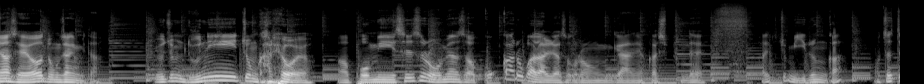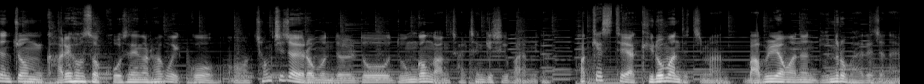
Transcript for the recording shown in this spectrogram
안녕하세요. 농장입니다. 요즘 눈이 좀 가려워요. 어, 봄이 슬슬 오면서 꽃가루가 날려서 그런 게 아닐까 싶은데 아직 좀 이른가? 어쨌든 좀 가려워서 고생을 하고 있고 어, 청취자 여러분들도 눈 건강 잘 챙기시기 바랍니다. 팟캐스트야 귀로만 듣지만 마블 영화는 눈으로 봐야 되잖아요.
